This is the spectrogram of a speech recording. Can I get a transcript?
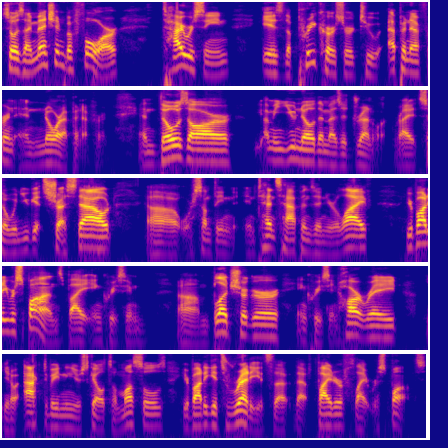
So as I mentioned before, tyrosine is the precursor to epinephrine and norepinephrine. And those are, I mean, you know them as adrenaline, right? So when you get stressed out uh, or something intense happens in your life, your body responds by increasing um, blood sugar, increasing heart rate, you know, activating your skeletal muscles. Your body gets ready. It's that, that fight or flight response.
